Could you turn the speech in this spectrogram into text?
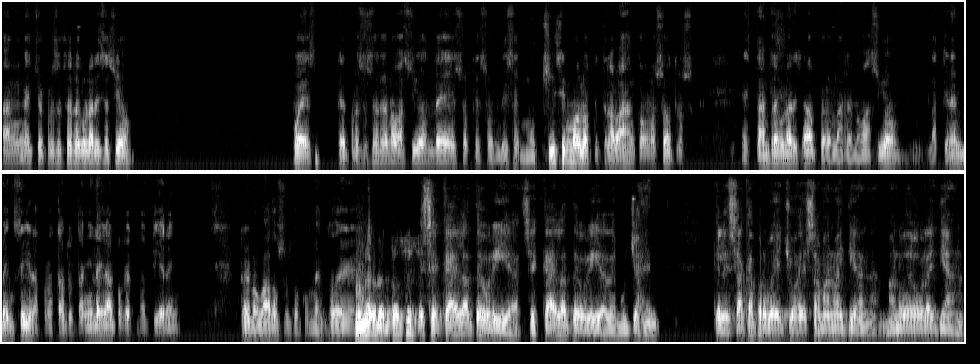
han hecho el proceso de regularización, pues que el proceso de renovación de eso, que son, dice, muchísimos los que trabajan con nosotros, están regularizados, pero la renovación la tienen vencida, por lo tanto están ilegal porque no tienen renovados sus documentos de... No, pero entonces se cae la teoría, se cae la teoría de mucha gente que le saca provecho a esa mano haitiana, mano de obra haitiana,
